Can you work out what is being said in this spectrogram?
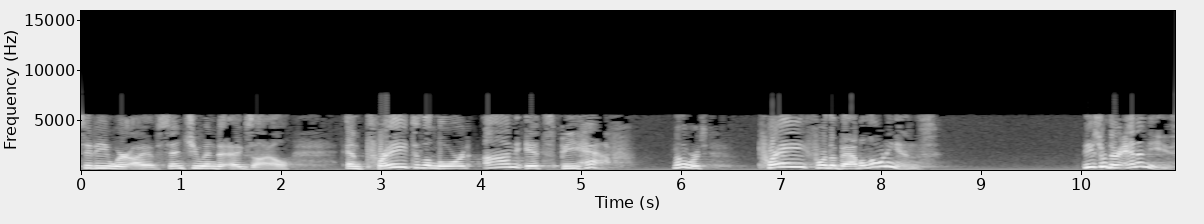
city where I have sent you into exile, and pray to the Lord on its behalf. In other words, pray for the Babylonians. These are their enemies.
